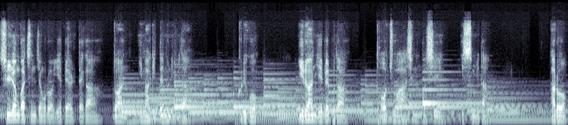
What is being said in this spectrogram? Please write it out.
신령과 진정으로 예배할 때가 또한 임하기 때문입니다. 그리고 이러한 예배보다 더 좋아하시는 것이 있습니다. 바로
